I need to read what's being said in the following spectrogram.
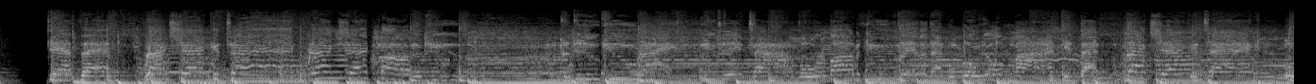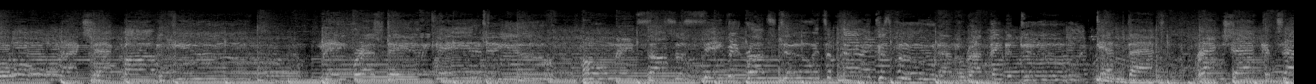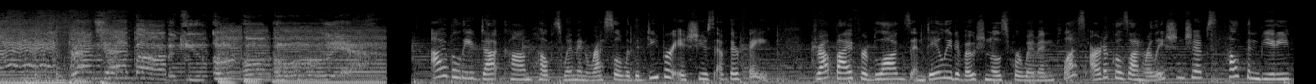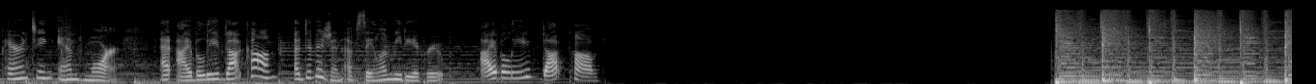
Get that Rack Shack attack, Rack Shack barbecue. iBelieve.com helps women wrestle with the deeper issues of their faith. Drop by for blogs and daily devotionals for women, plus articles on relationships, health and beauty, parenting, and more. At iBelieve.com, a division of Salem Media Group. iBelieve.com.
